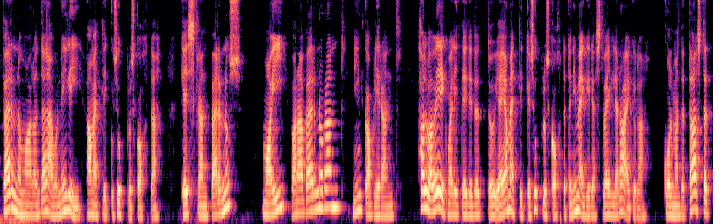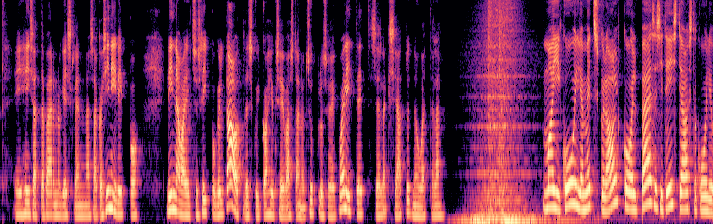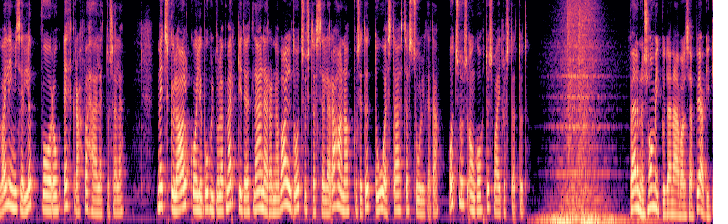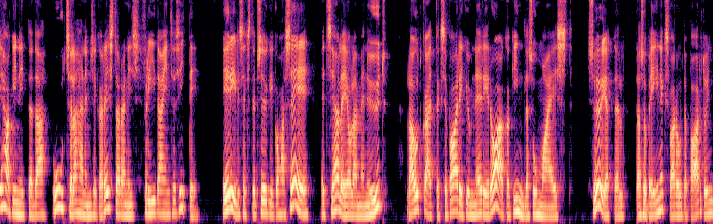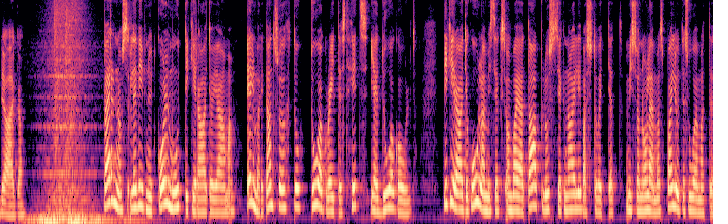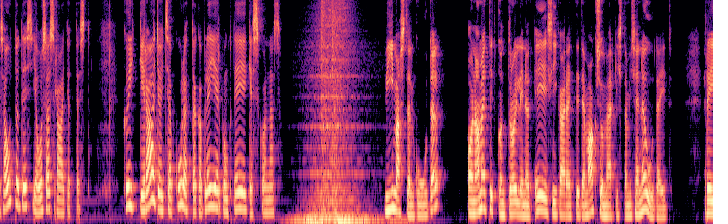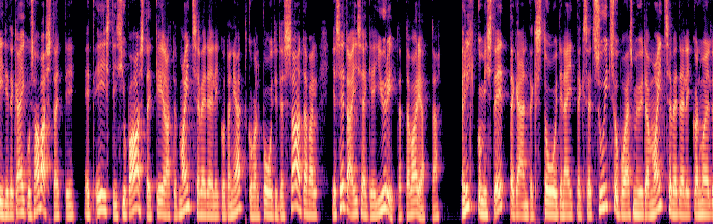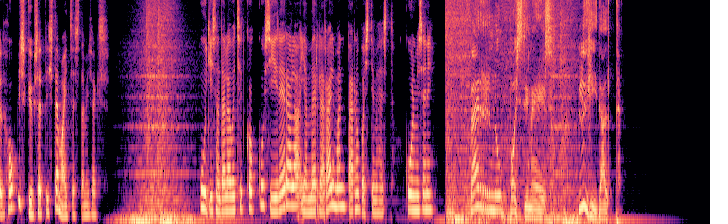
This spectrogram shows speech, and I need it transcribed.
Pärnumaal on tänavu neli ametlikku supluskohta. keskrand Pärnus, Mai, Vana-Pärnu rand ning Kablirand. halva veekvaliteedi tõttu jäi ametlike supluskohtade nimekirjast välja Raeküla. kolmandat aastat ei heisata Pärnu kesklinnas aga sinilippu. linnavalitsus lippu küll taotles, kuid kahjuks ei vastanud suplusvee kvaliteet selleks seatud nõuetele Mai kool ja Metsküla algkool pääsesid Eesti aastakooli valimisel lõppvooru ehk rahvahääletusele. Metsküla algkooli puhul tuleb märkida, et Lääneranna vald otsustas selle rahanappuse tõttu uuest aastast sulgeda. otsus on kohtus vaidlustatud. Pärnus Hommiku tänaval saab peagi keha kinnitada uudse lähenemisega restoranis Frida in the City. eriliseks teeb söögikoha see, et seal ei ole menüüd, laud kaetakse paarikümne eri roaga kindla summa eest sööjatel tasub eineks varuda paar tundi aega. Pärnus levib nüüd kolm uut digiraadiojaama. Elmari tantsuõhtu, Duo Greatest Hits ja Duo Gold. digiraadio kuulamiseks on vaja DA pluss signaali vastuvõtjat, mis on olemas paljudes uuemates autodes ja osas raadiotest. kõiki raadioid saab kuulata ka player.ee keskkonnas. viimastel kuudel on ametid kontrollinud e-sigarettide maksumärgistamise nõudeid. reidide käigus avastati, et Eestis juba aastaid keelatud maitsevedelikud on jätkuvalt poodides saadaval ja seda isegi ei üritata varjata. rikkumiste ettekäändeks toodi näiteks, et suitsupoes müüdav maitsevedelik on mõeldud hoopis küpsetiste maitsestamiseks. uudisnädala võtsid kokku Siiri Erala ja Merle Rallmann Pärnu Postimehest. Kuulmiseni Pärnu Postimees. Lühidalt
